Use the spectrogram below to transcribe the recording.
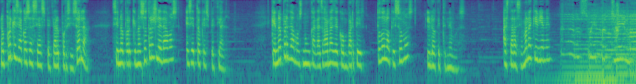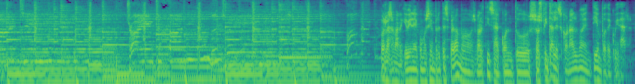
no porque esa cosa sea especial por sí sola, sino porque nosotros le damos ese toque especial. Que no perdamos nunca las ganas de compartir todo lo que somos y lo que tenemos. Hasta la semana que viene. Pues la semana que viene, como siempre, te esperamos, Baltisa, con tus hospitales con alma en tiempo de cuidar.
